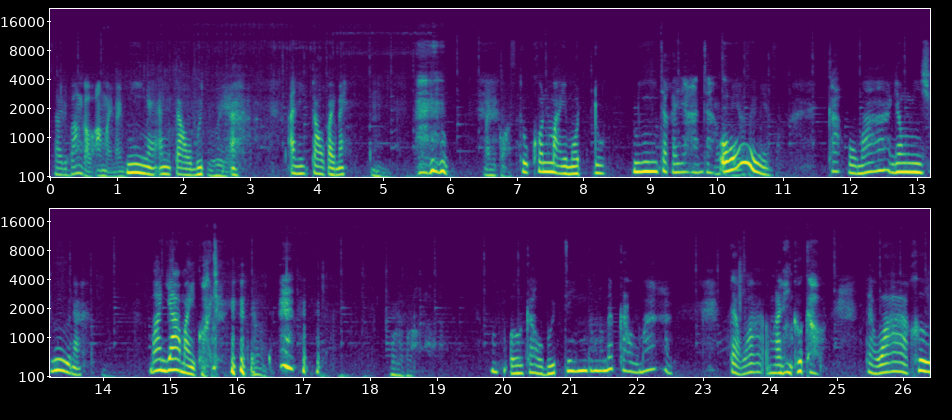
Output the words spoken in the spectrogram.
สไตล์บ้านเก่าอันใหม่ไม่มีนี่ไงอันเก่าบึดเว้ยอะอันนี้เก่าไปไหม อืมไม่มีความทุกคนใหม่หมดดู มีจักรยานจ้ะ โอ้เเก่ามายังมีชื่อนะบ้านย่าใหม่กว่าเออเก่าบึ้จริง ตรงนั้นแบบเก่ามาก แต่ว่าอันนี้ก็เก่า แต่ว่าคือ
